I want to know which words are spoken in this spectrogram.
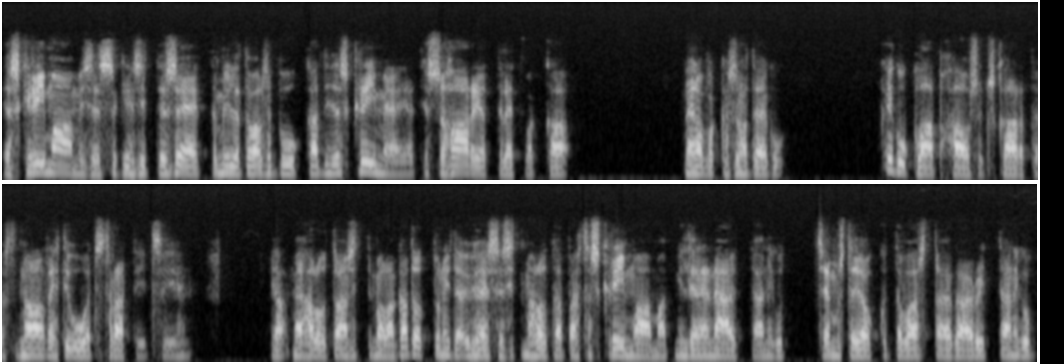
ja skrimaamisessakin sitten se, että millä tavalla sä puukkaat niitä skrimejä. Että jos sä harjoittelet vaikka, meillä on vaikka sanotaan joku, joku Clubhouse yksi kartta, me ollaan tehty uudet stratit siihen. Ja me halutaan sitten, me ollaan katsottu niitä yhdessä, sitten me halutaan päästä skrimaamaan, että miltä ne näyttää niin kuin semmoista joukkuetta vastaan, joka yrittää niin kuin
